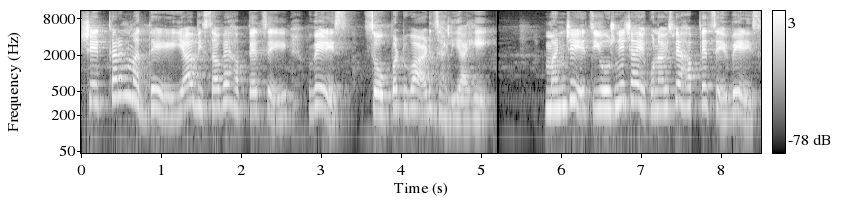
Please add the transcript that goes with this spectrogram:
शेतकऱ्यांमध्ये या विसाव्या हप्त्याचे वेळेस चौपट वाढ झाली आहे. म्हणजेच योजनेच्या एकोणावीसव्या हप्त्याचे वेळेस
